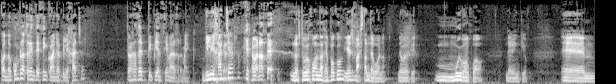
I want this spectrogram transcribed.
cuando cumpla 35 años Billy Hatcher, te vas a hacer pipí encima del remake. Billy Hatcher ¿Qué le van a hacer? lo estuve jugando hace poco y es bastante bueno, debo decir. Muy buen juego de GameCube. Eh,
